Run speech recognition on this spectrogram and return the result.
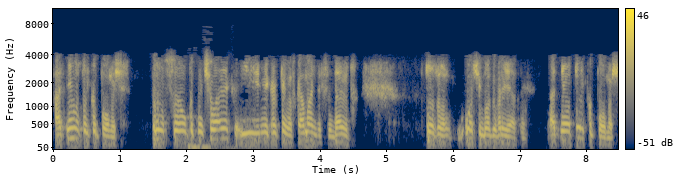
от него только помощь. Плюс опытный человек и микроклимат в команде создают тоже он очень благоприятный. От него только помощь.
